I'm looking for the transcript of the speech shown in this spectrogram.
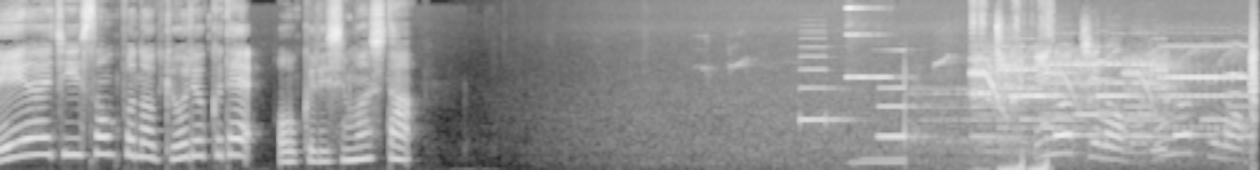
AIG 損保の協力でお送りしました。命の森の森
